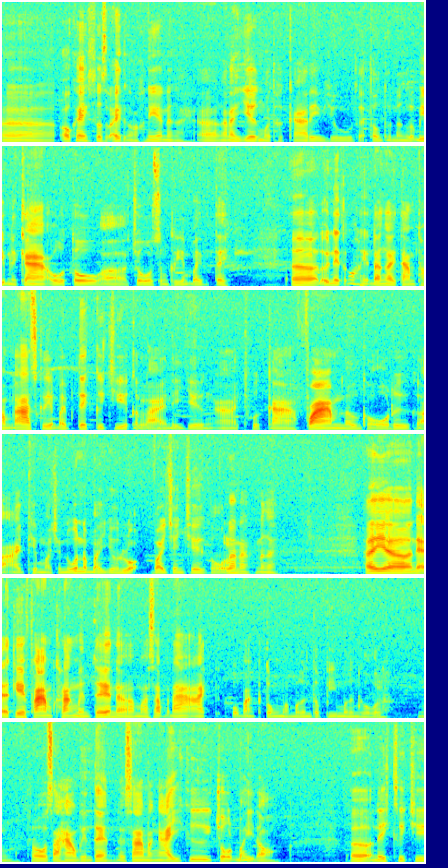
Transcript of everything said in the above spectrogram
អឺអូខេសួស្តីទាំងអស់គ្នាហ្នឹងហើយថ្ងៃនេះយើងមកធ្វើការ review តាក់ទងទៅនឹងរបៀបនៃការអូតូចូលសង្គ្រាម3ប្រទេសអឺដោយអ្នកទាំងអស់គ្នាដឹងហើយតាមធម្មតាសង្គ្រាម3ប្រទេសគឺជាកន្លែងដែលយើងអាចធ្វើការ farm នៅ goal ឬក៏ item មួយចំនួនដើម្បីយកលក់ໄວចេញជា goal ណាហ្នឹងហើយហើយអ្នកដែលគេ farm ខ្លាំងមែនទែនមួយសប្តាហ៍អាចរកបានខ្ទង់10000ទៅ20000 goal រកសាហាវមែនទែនដោយសារមួយថ្ងៃគឺចូល3ដងអឺនេះគឺជា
